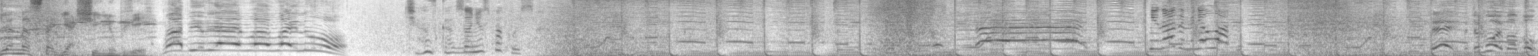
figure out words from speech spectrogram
для настоящей любви. Мы объявляем вам войну! Че он сказал? Соня, успокойся. Не надо меня лапать! эй, это мой бамбук.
